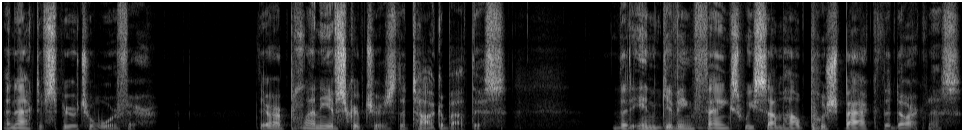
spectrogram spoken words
an act of spiritual warfare. There are plenty of scriptures that talk about this, that in giving thanks, we somehow push back the darkness.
